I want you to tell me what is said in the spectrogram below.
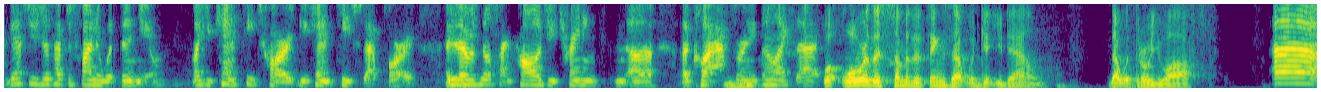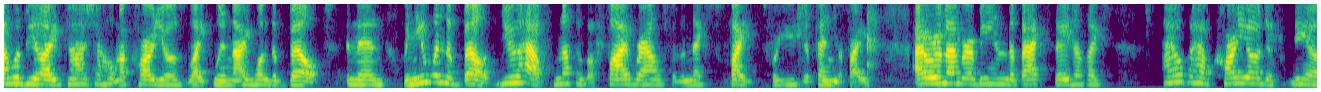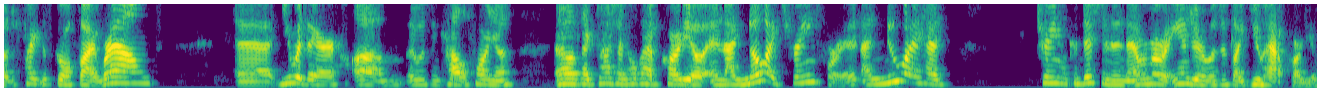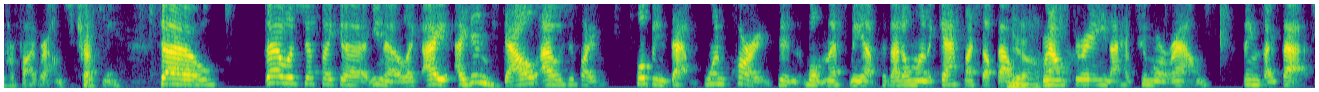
I guess you just have to find it within you. Like you can't teach heart, you can't teach that part. And yeah. there was no psychology training uh, a class mm-hmm. or anything like that. What, what were the some of the things that would get you down, that would throw you off? Uh, I would be like, gosh, I hope my cardio's like when I won the belt. And then when you win the belt, you have nothing but five rounds for the next fights for you to defend your fights. I remember being in the backstage. I was like, I hope I have cardio to, you know, to fight this girl five rounds. Uh, you were there. Um, it was in California. And I was like, gosh, I hope I have cardio. And I know I trained for it. I knew I had training condition. And I remember Andrea was just like, you have cardio for five rounds. Trust me. So that was just like a you know like i i didn't doubt. I was just like hoping that one part didn't won't mess me up because i don't want to gas myself out yeah. round three and i have two more rounds things like that.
